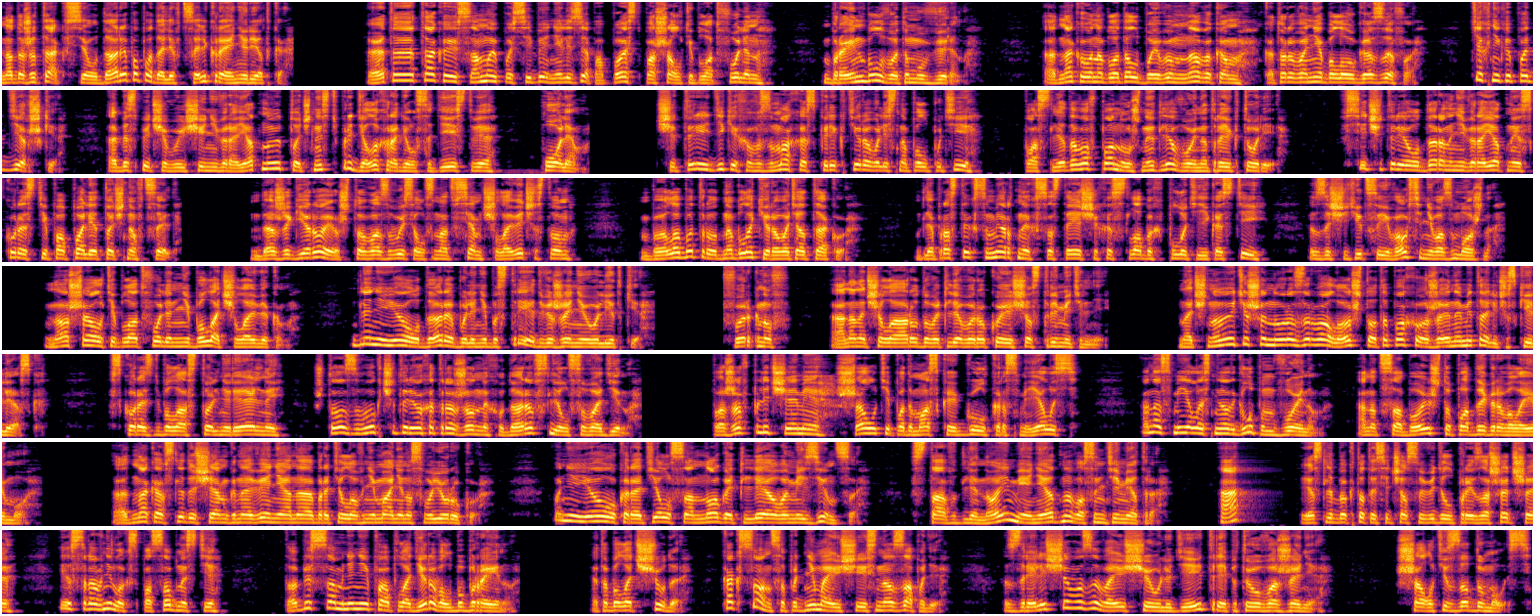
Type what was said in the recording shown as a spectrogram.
но даже так все удары попадали в цель крайне редко. Этой атакой самой по себе нельзя попасть по шалке Бладфолен, Брейн был в этом уверен. Однако он обладал боевым навыком, которого не было у Газефа, техникой поддержки, обеспечивающей невероятную точность в пределах радиуса действия, полем. Четыре диких взмаха скорректировались на полпути, последовав по нужной для воина траектории. Все четыре удара на невероятной скорости попали точно в цель. Даже герою, что возвысился над всем человечеством, было бы трудно блокировать атаку. Для простых смертных, состоящих из слабых плоти и костей, защититься и вовсе невозможно. Но Шалти Бладфолин не была человеком. Для неё удары были не быстрее движения улитки. Фыркнув, она начала орудовать левой рукой ещё стремительней. Ночную тишину разорвало что-то похожее на металлический лязг. Скорость была столь нереальной, что звук четырёх отражённых ударов слился в один. Пожав плечами, Шалти под маской гулко рассмеялась. Она смеялась не над глупым воином, а над собой, что подыгрывала ему. Однако в следующее мгновение она обратила внимание на свою руку. У неё укоротился ноготь левого мизинца, став длиной менее одного сантиметра. А? Если бы кто-то сейчас увидел произошедшее и сравнил их способности, то без сомнений поаплодировал бы Брейну. Это было чудо, как солнце, поднимающееся на западе. Зрелище, вызывающее у людей трепет и уважение. Шалти задумалась.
